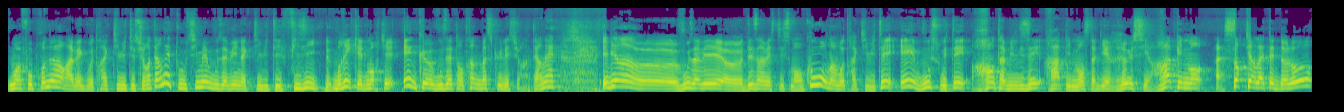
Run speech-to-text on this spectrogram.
ou infopreneur avec votre activité sur Internet, ou si même vous avez une activité physique de briques et de mortier et que vous êtes en train de basculer sur Internet, eh bien, euh, vous avez des investissements en cours dans votre activité et vous souhaitez rentabiliser rapidement, c'est-à-dire réussir rapidement à sortir la tête de l'eau,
